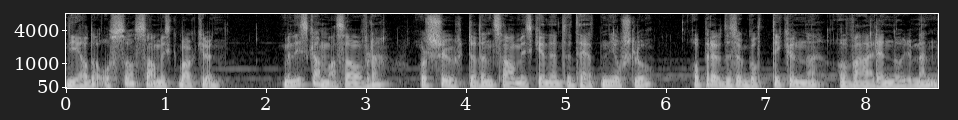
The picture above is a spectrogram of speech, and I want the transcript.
De hadde også samisk bakgrunn, men de skamma seg over det og skjulte den samiske identiteten i Oslo, og prøvde så godt de kunne å være nordmenn.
